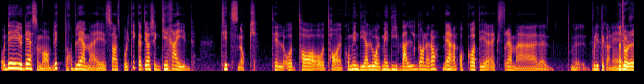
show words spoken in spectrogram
Og Det er jo det som har blitt problemet i svensk politikk, at de har ikke greid tidsnok til å ta, ta, komme inn en dialog med de velgerne, da, mer enn akkurat de ekstreme eh, politikerne i Men tror du,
